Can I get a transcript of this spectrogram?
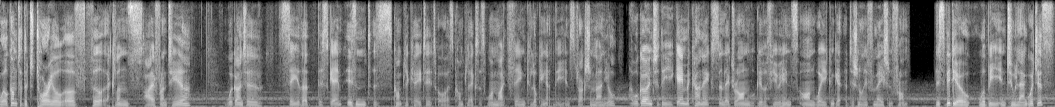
Welcome to the tutorial of Phil Eklund's High Frontier. We're going to see that this game isn't as complicated or as complex as one might think looking at the instruction manual. I will go into the game mechanics and later on we'll give a few hints on where you can get additional information from. This video will be in two languages,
